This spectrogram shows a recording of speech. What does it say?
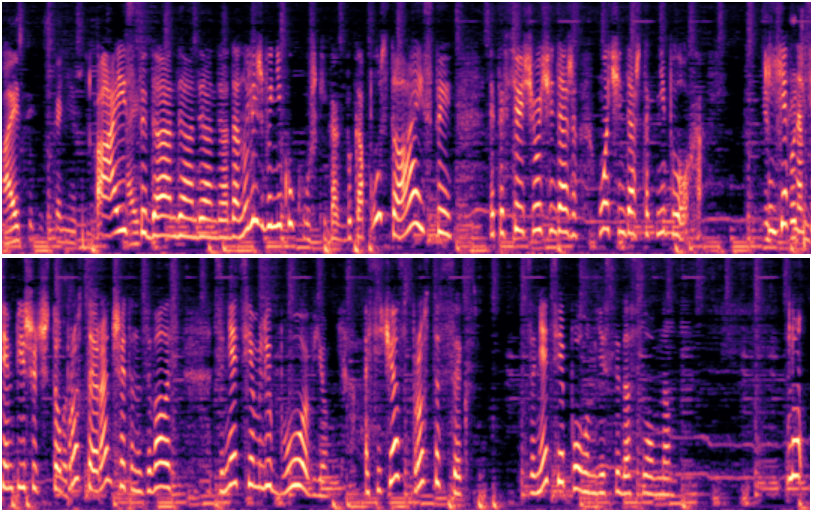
Аисты уж, конечно. Аисты, Аисты. да, да, да, да, да. Ну, лишь бы не кукушки, как бы капуста, аисты. Это все еще очень даже, очень даже так неплохо. И Хек нам всем пишет, что вот. просто раньше это называлось занятием любовью, а сейчас просто секс. Занятие полом, если дословно. Ну,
